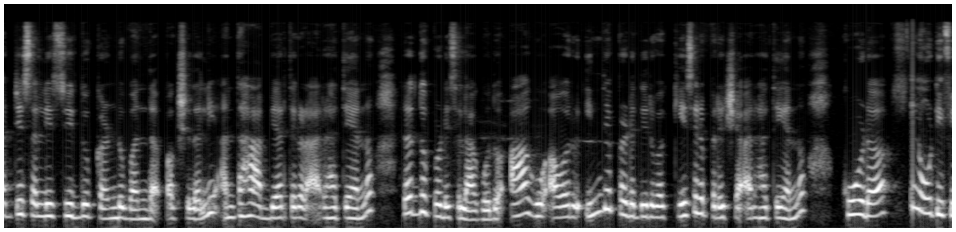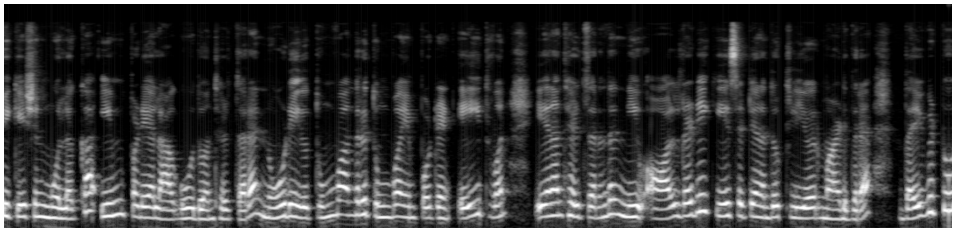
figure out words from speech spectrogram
ಅರ್ಜಿ ಸಲ್ಲಿಸಿದ್ದು ಕಂಡು ಬಂದ ಪಕ್ಷದಲ್ಲಿ ಅಂತಹ ಅಭ್ಯರ್ಥಿಗಳ ಅರ್ಹತೆಯನ್ನು ರದ್ದುಪಡಿಸಲಾಗುವುದು. ಹಾಗೂ ಅವರು ಹಿಂದೆ ಪಡೆದಿರುವ ಕೇಸರಿ ಪರೀಕ್ಷೆ ಅರ್ಹತೆಯನ್ನು ಕೂಡ ನೋಟಿಫಿಕೇಶನ್ ಮೂಲಕ ಹಿಂಪಡೆಯಲಾಗುವುದು ಅಂತ ಹೇಳ್ತಾರೆ. ನೋಡಿ, ಇದು ತುಂಬ ಅಂದ್ರೆ ತುಂಬಾ ಇಂಪಾರ್ಟೆಂಟ್ ಏಯ್ತ್ ಒನ್ ಏನಂತ ಹೇಳ್ತಾರೆ ಅಂದರೆ ನೀವು ಆಲ್ರೆಡಿ ಕೆ ಅನ್ನೋದು ಏನಾದರೂ ಕ್ಲಿಯರ್ ಮಾಡಿದರೆ, ದಯವಿಟ್ಟು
